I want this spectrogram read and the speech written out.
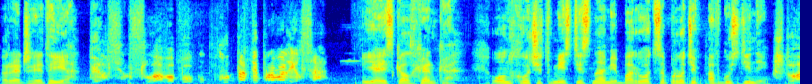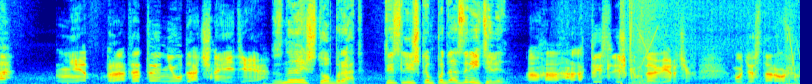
Реджи, это я. Делсин, слава богу, куда ты провалился? Я искал Хэнка. Он хочет вместе с нами бороться против Августины. Что? Нет, брат, это неудачная идея. Знаешь что, брат? Ты слишком подозрителен. Ага, а ты слишком доверчив. Будь осторожен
